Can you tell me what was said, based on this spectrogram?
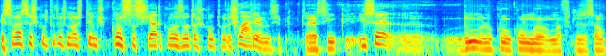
e são essas culturas que nós temos que consociar com as outras culturas claro. que temos. E, portanto, é assim que, isso é uh, com, com uma, uma fertilização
